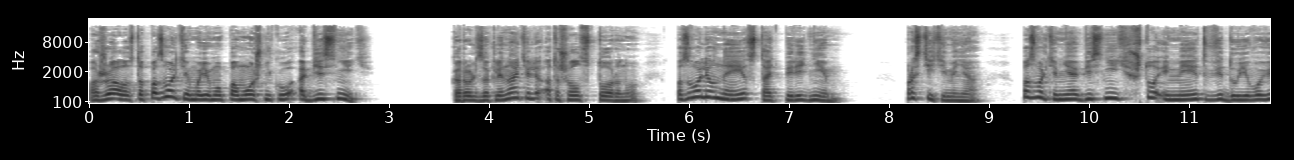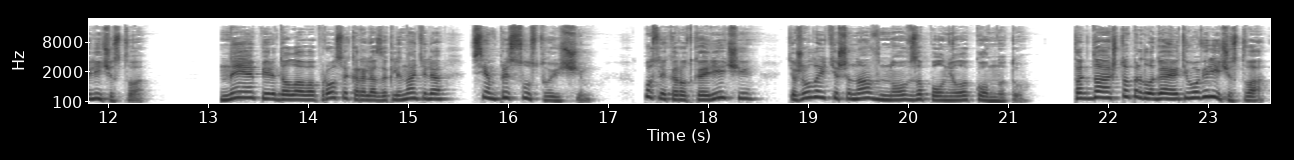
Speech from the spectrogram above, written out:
Пожалуйста, позвольте моему помощнику объяснить». Король-заклинатель отошел в сторону, позволив Нее встать перед ним. «Простите меня, позвольте мне объяснить, что имеет в виду его величество». Нея передала вопросы короля-заклинателя всем присутствующим. После короткой речи тяжелая тишина вновь заполнила комнату. «Тогда что предлагает его величество?»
